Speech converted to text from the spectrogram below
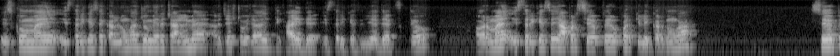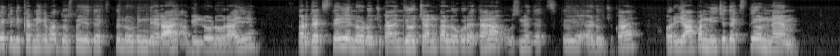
इसको मैं इस तरीके से कर लूँगा, जो मेरे चैनल में एडजस्ट हो जाए, दिखाई दे, इस तरीके से, ये देख सकते हो। और मैं इस तरीके से यहाँ पर सेव पे ऊपर क्लिक कर दूँगा। सेव पे क्लिक करने के बाद दोस्तों, ये देख सकते लोडिंग ले रहा है, अभी लोड हो रहा है ये। और देख सकते हो, ये लोड हो चुका है। जो चैनल का लोगो रहता है ना, उसमें देख सकते हो, ये ऐड हो चुका है। और यहाँ पर नीचे देख सकते हो नेम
